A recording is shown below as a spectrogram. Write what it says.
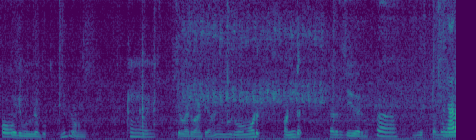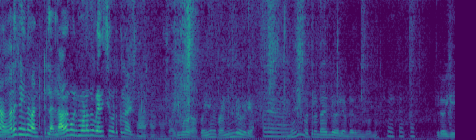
പോവും. തൊലി മുഴുവൻ പോകും എന്നിട്ട് ഇത് ഉണങ്ങും. ഉം. ചെറുതായിട്ട് പാട്ടിയാണ് അങ്ങനെ നമ്മൾ ഒരുപാട് പണ്ട് കാലത്ത് ചെയ്യുമായിരുന്നു. ഞാൻ അങ്ങനെ ചെയ്യുന്ന കണ്ടിട്ടില്ല. അല്ലാതെ കുരുമുളക് വെതിച്ച് കൊടുക്കുന്ന അപ്പോൾ അപ്പോൾ ഇതിന് ഭയങ്കര വിലയാണ് പത്ത് രണ്ടായിരം രൂപ വില ഉണ്ടായിരുന്നു തോന്നുന്നു. കിലോയ്ക്ക്.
